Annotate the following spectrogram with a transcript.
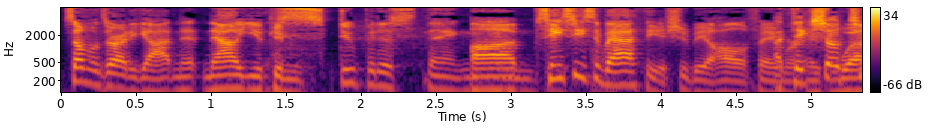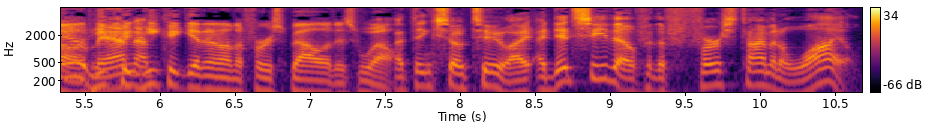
Someone's already gotten it. Now you can. stupidest thing. Uh, in CC Sabathia should be a Hall of Famer. I think as so, well. too, He man. could, he could get it on the first ballot as well. I think so too. I, I did see though for the first time in a while,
